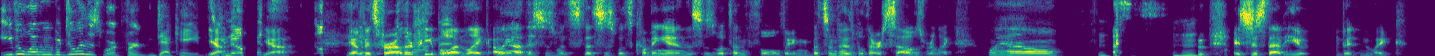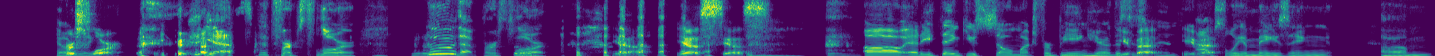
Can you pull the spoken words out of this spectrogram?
Even when we were doing this work for decades. Yeah, You know, yeah. still- Yeah. If it's for other people. I'm like, oh yeah, this is what's this is what's coming in. This is what's unfolding. But sometimes with ourselves, we're like, well, Mhm. it's just that he bit like first floor. yes, first floor. Who that first floor. yeah. Yes. Yes. Oh, Eddie, thank you so much for being here. This You has bet, been you bet. absolutely amazing. Um,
